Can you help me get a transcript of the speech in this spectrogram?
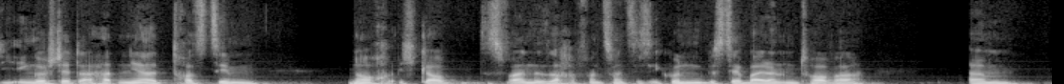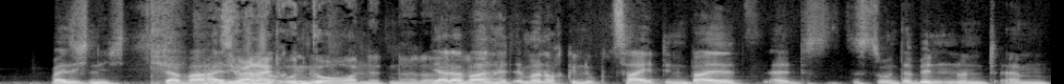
die Ingolstädter hatten ja trotzdem noch, ich glaube, das war eine Sache von 20 Sekunden, bis der Ball dann im Tor war. Ähm, weiß ich nicht. Da war halt Sie waren halt noch genug- ungeordnet, ne? ja, da war halt immer noch genug Zeit, den Ball äh, das, das zu unterbinden und ähm,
